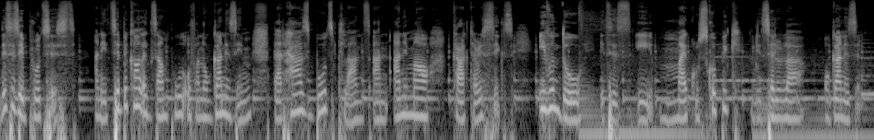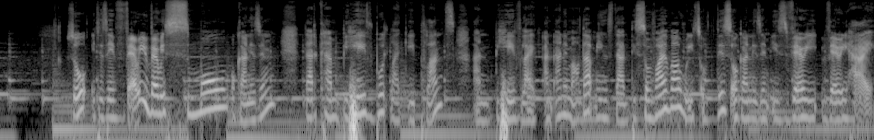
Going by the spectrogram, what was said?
This is a protist and a typical example of an organism that has both plant and animal characteristics, even though it is a microscopic unicellular organism. So, it is a very, very small organism that can behave both like a plant and behave like an animal. That means that the survival rate of this organism is very, very high.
